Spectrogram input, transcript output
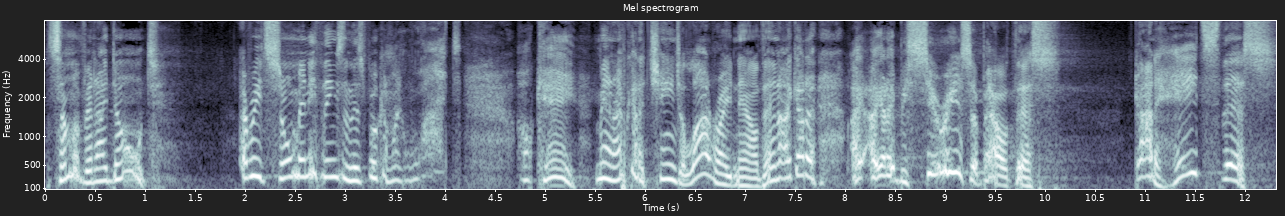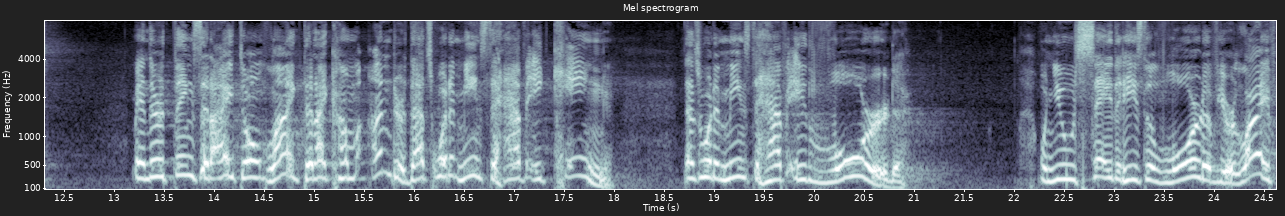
Some of it I don't. I read so many things in this book. I'm like, what? Okay, man, I've got to change a lot right now. Then I gotta, I, I gotta be serious about this. God hates this. Man, there are things that I don't like that I come under. That's what it means to have a king. That's what it means to have a Lord. When you say that He's the Lord of your life,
